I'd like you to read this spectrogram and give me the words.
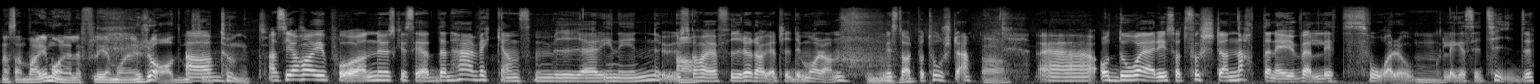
nästan varje morgon eller flera morgon i rad måste Ja. vara tungt. Alltså jag har ju på, nu ska jag säga, den här veckan som vi är inne i nu Ja. så har jag fyra dagar tidig morgon med start på torsdag. Ja. Eh, och då är det ju så att första natten är ju väldigt svår att Mm. lägga sig i tid.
